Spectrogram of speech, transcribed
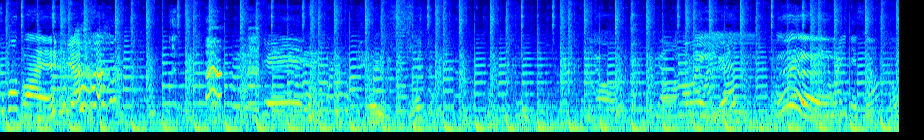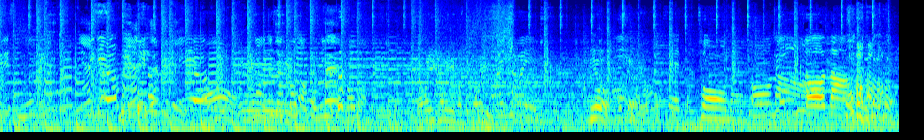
Support line. Yeah. Okay. Oh yeah. って可愛い。可愛い可愛い。みよう、どうしたよ。えっと、長男。長男。長男。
